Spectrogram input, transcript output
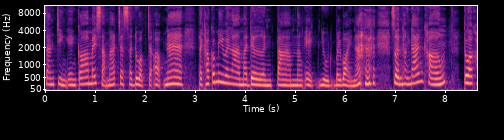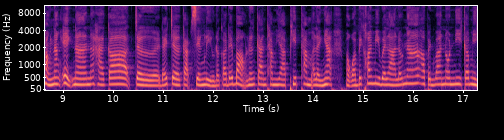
ซันจิงเองก็ไม่สามารถจะสะดวกจะออกหน้า แต่เขาก็มีเวลามาเดินตามนางเอกอยู่บ่อยๆนะ ส่วนทางด้านของตัวของนางเอกนั้นนะคะก็เจอได้เจอกับเซียงหลิวแล้วก็ได้บอกเรื่องการทำยาพิษทำอะไรเงี้ยบอกว่าไม่ค่อยมีเวลาแล้วนะเอาเป็นว่านนนี่ก็มี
